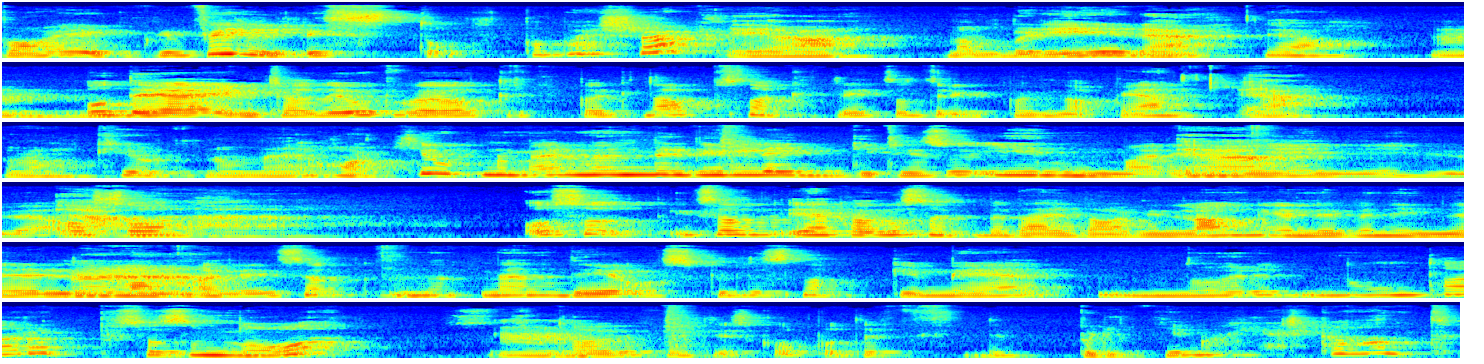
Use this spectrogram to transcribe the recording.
var jeg egentlig veldig stolt av meg sjøl. ja, man blir det. Ja. Mm. Og det jeg egentlig hadde gjort, var å trykke på en knapp, snakket litt og trykke på en knapp igjen. Ja, man har ikke gjort noe mer. Jeg har ikke gjort noe mer, men vi legger til så innmari Ja. mye inni huet. Og så Ja. Og så, Jeg kan jo snakke med deg dagen lang, eller venninner eller Mm. mamma. liksom. Men- det å skulle snakke med når noen tar opp, sånn som nå, så Mm. tar vi faktisk opp, og det, det blir noe helt annet.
